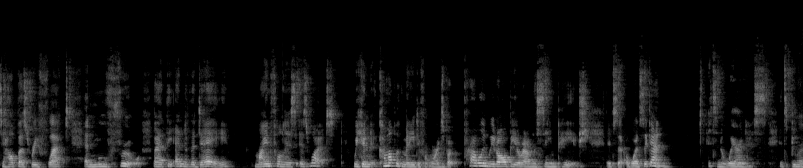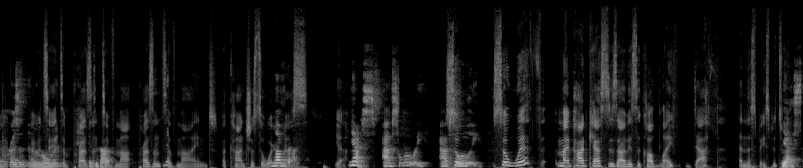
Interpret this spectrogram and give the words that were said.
to help us reflect and move through. But at the end of the day mindfulness is what? We can come up with many different words but probably we'd all be around the same page. It's a, once again it's an awareness. It's being Right. present in I the would say moment. it's a presence about- of presence of mind, a conscious awareness. Yeah. yes absolutely. Absolutely. So with my podcast is obviously called Life, Death, and the Space Between. Yes.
